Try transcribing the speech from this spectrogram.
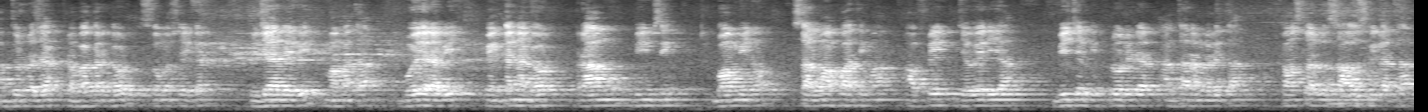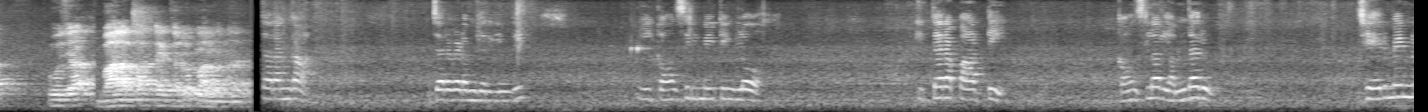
Abdul Razak Prabhakar Goud Somashekar Vijayadevi Mamata Boya Ravi Venkanna Goud Ramu Bhimsing Singh Salma Fatima Afreen Javeria BJP floor leader Antaram Lalitha కౌన్సిలర్లు సాహు శ్రీలత పూజ బాలప్ప తదితరులు పాల్గొన్నారు. జరగడం జరిగింది. ఈ కౌన్సిల్ మీటింగ్లో ఇతర పార్టీ కౌన్సిలర్లు అందరూ చైర్మన్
